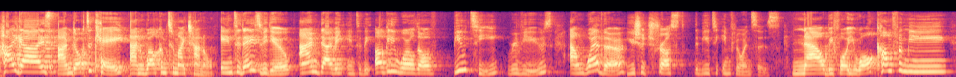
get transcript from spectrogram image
Hi guys, I'm Dr. K and welcome to my channel. In today's video, I'm diving into the ugly world of beauty reviews and whether you should trust the beauty influencers. Now, before you all come for me,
